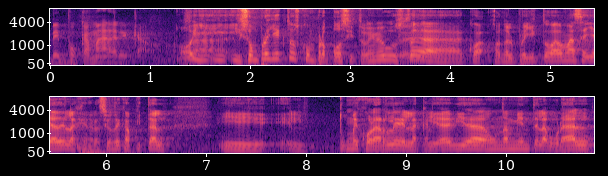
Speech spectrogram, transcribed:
de poca madre, cabrón. O Oh, y- sea, y, y son proyectos con propósito. A mí me gusta cua- cuando el proyecto va más allá de la generación de capital. Y el, tú mejorarle la calidad de vida a un ambiente laboral.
